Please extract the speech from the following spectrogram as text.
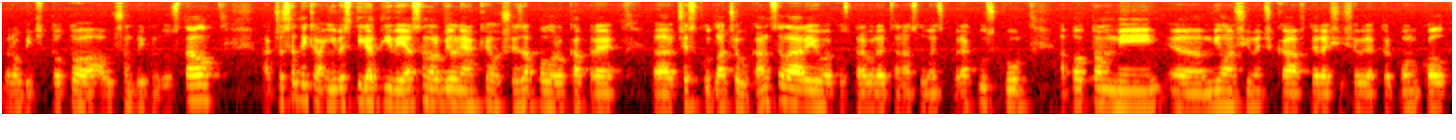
robiť toto a už som pri tom dostal. A čo sa týka investigatívy, ja som robil nejakého 6,5 roka pre Českú tlačovú kanceláriu ako spravodajca na Slovensku v Rakúsku. A potom mi eh, Milan Šimečka, vtedajší šéf-redaktor, ponúkol,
